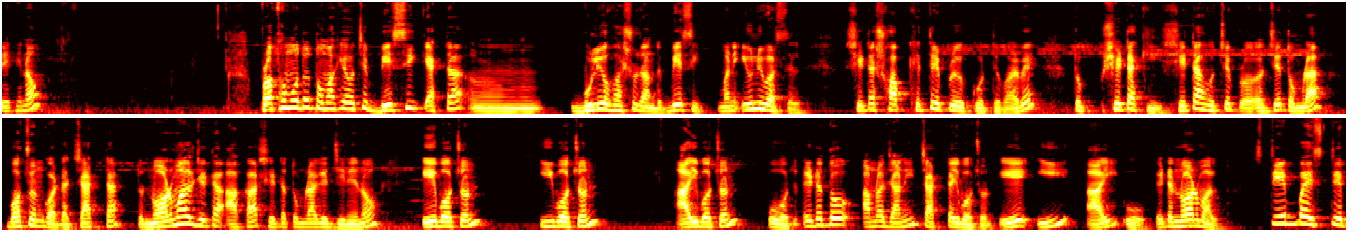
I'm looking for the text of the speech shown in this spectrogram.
দেখে নাও। প্রথমত তোমাকে হচ্ছে বেসিক একটা বুলীয় ভাষ্য জানতে বেসিক মানে ইউনিভার্সাল সেটা সব ক্ষেত্রে প্রয়োগ করতে পারবে। তো সেটা কি? সেটা হচ্ছে হচ্ছে তোমরা বচন কটা চারটা। তো নর্মাল যেটা আকার, সেটা তোমরা আগে জেনে নাও। এ বচন, ই বচন, আই বচন, ও বচন। এটা তো আমরা জানি চারটাই বচন। A, E, I, O. এটা নর্মাল স্টেপ বাই স্টেপ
